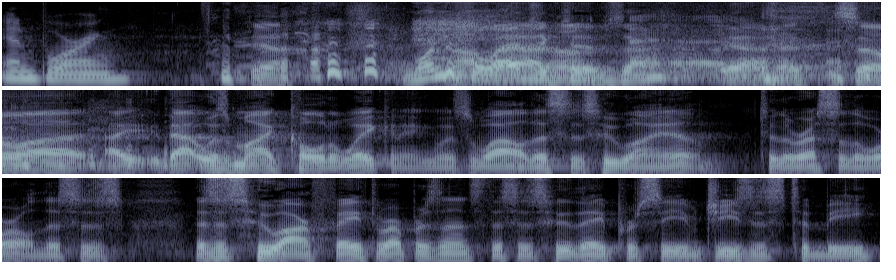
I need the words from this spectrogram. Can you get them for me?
and boring. Yeah, wonderful bad, adjectives, huh? huh? Yeah. So uh, I, that was my cold awakening. Was wow, this is who I am to the rest of the world. This is this is who our faith represents. This is who they perceive Jesus to be.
